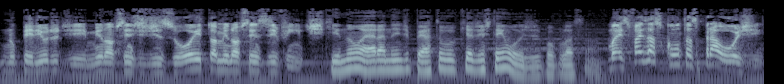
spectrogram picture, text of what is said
No período de 1918 a 1920. 20. Que não era nem de perto o que a gente tem hoje de população. Mas faz as contas pra hoje.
